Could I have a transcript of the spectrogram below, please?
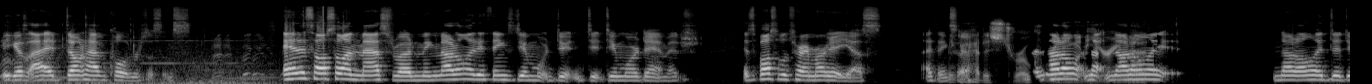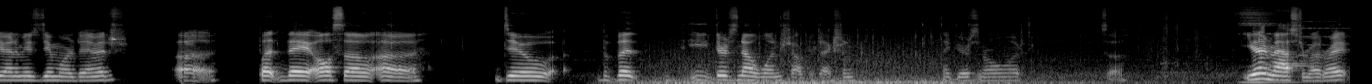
Because I don't have cold resistance. And it's also on master mode, meaning not only do things do more do, do, do more damage, it's possible to try Margate. Yes, I I think think so. I had a stroke. Not only not, not only not only did your enemies do more damage, uh, but they also uh do but, but there's no one shot protection like there's normal mode. So you're in master mode, right?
